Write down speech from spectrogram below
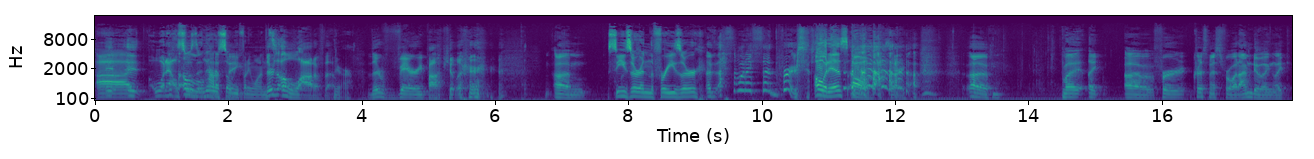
Uh, It- it- what else was there? Were so many funny ones. There's a lot of them. There are. They're very popular. um, Caesar in the freezer. uh, that's what I said first. Oh, it is. Oh, sorry. um, but like uh, for Christmas, for what I'm doing, like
